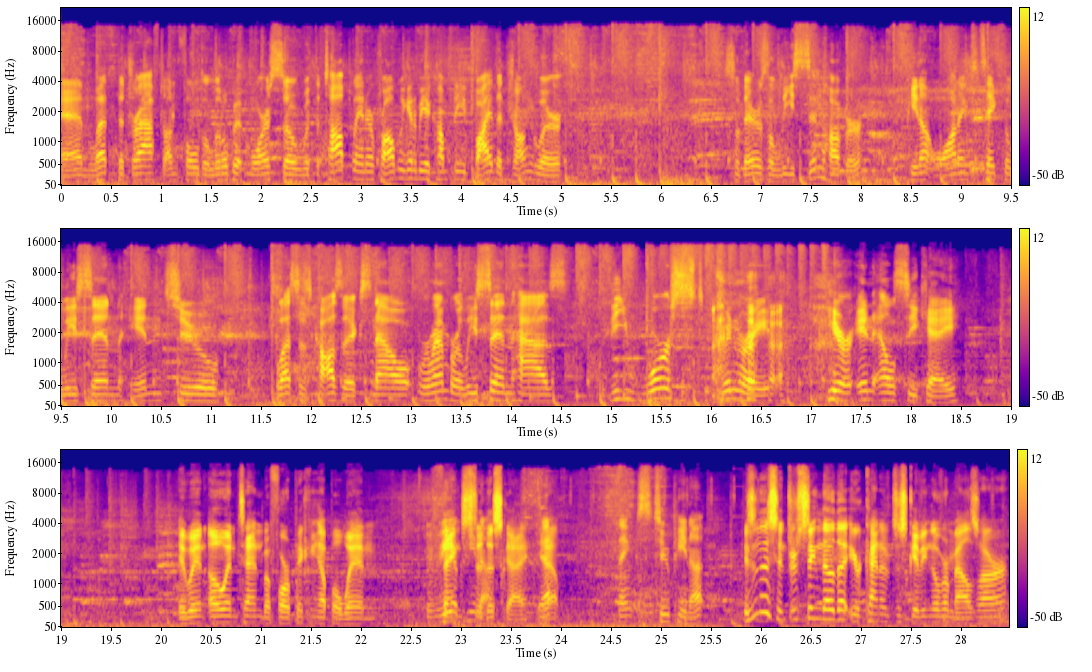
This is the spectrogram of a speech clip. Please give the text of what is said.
and let the draft unfold a little bit more. So with the top laner probably going to be accompanied by the jungler. So there's a Lee Sin hover. Peanut wanting to take the Lee Sin into Bless's Kha'Zix. Now, remember, Lee Sin has the worst win rate here in LCK. They went 0-10 before picking up a win, Via thanks Peanut. to this guy. Yep. Yep. Thanks to Peanut. Isn't this interesting, though, that you're kind of just giving over Malzahar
